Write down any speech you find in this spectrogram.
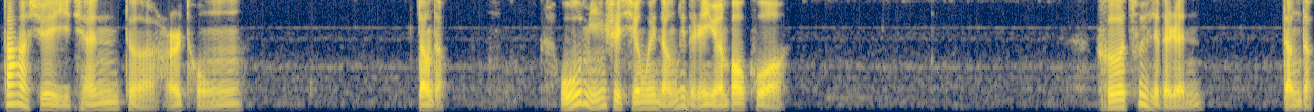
大学以前的儿童等等。无民事行为能力的人员包括喝醉了的人等等。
